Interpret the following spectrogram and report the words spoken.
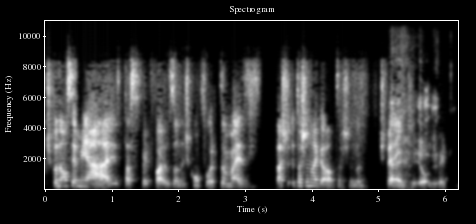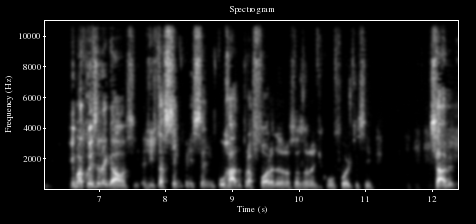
tipo, não ser minha área, tá super fora da zona de conforto, mas eu tô achando legal, tô achando diferente. É, eu, e uma coisa legal, assim, a gente tá sempre sendo empurrado para fora da nossa zona de conforto, assim. Sabe?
